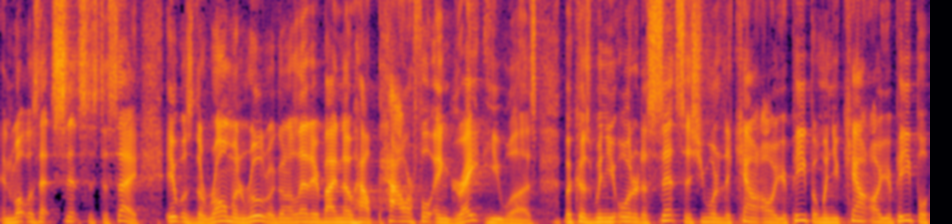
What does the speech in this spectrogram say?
And what was that census to say? It was the Roman ruler going to let everybody know how powerful and great he was. Because when you ordered a census, you wanted to count all your people. When you count all your people,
